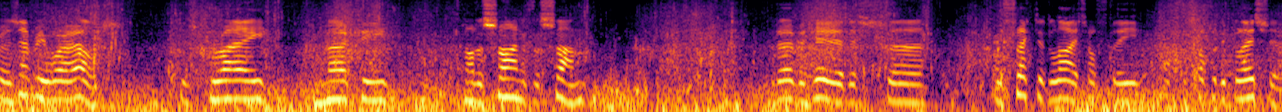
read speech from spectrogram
whereas everywhere else is grey, murky, not a sign of the sun. But over here this uh, reflected light off the, off the top of the glacier.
